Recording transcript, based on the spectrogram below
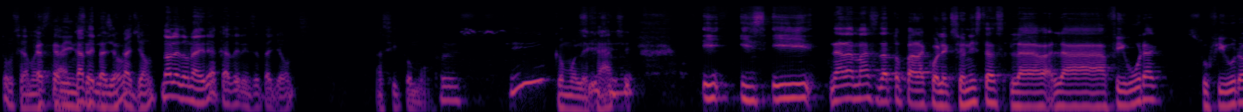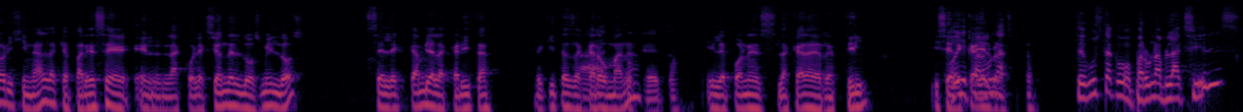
¿Cómo se llama? esta? Catherine Catherine Zeta-Jones. Zeta-Jones. No le da un aire a Catherine Zeta Jones. Así como, Pues sí. como Sí, sí, lejano. sí. Y, y- y nada más, dato para coleccionistas, la, la figura, su figura original, la que aparece en la colección del 2002, se le cambia la carita, le quitas la cara Ah, humana y le pones la cara de reptil y se Oye, le cae el una- bracito. ¿Te gusta como para una Black Series?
